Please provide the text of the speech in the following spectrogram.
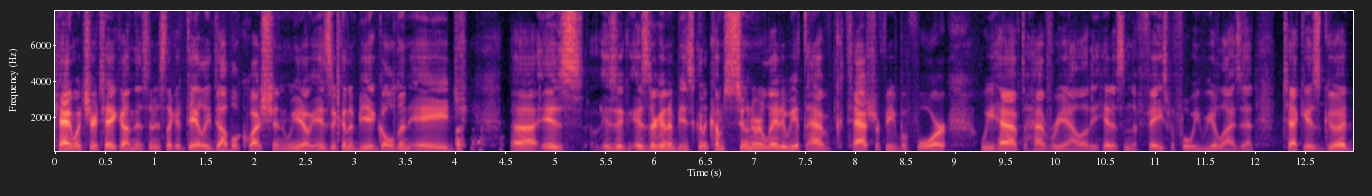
Ken, what's your take on this? And it's like a daily double question. You know, is it going to be a golden age? Uh, is is it is there going to be? It's going to come sooner or later. We have to have catastrophe before we have to have reality hit us in the face before we realize that tech is good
